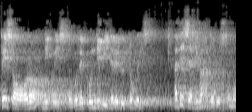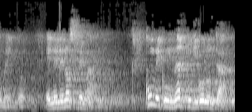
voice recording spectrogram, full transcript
tesoro di questo, poter condividere tutto questo. Adesso è arrivato questo momento, è nelle nostre mani. Come con un atto di volontà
